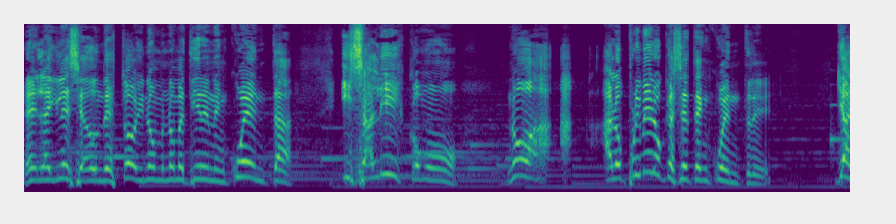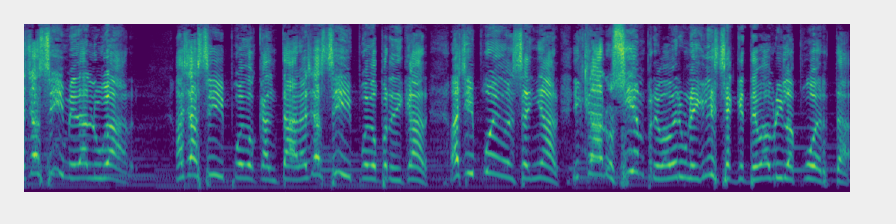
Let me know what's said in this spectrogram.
en la iglesia donde estoy no, me tienen en cuenta. Y salís como, no, a lo primero que se te encuentre. Y allá sí me dan lugar. Allá sí puedo cantar, allá sí puedo predicar, allí puedo enseñar. Y claro, siempre va a haber una iglesia que te va a abrir la puerta.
